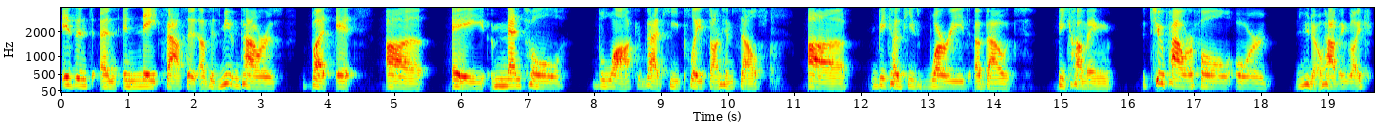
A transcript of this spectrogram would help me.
isn't an innate facet of his mutant powers but it's uh a mental block that he placed on himself uh because he's worried about becoming too powerful or you know having like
